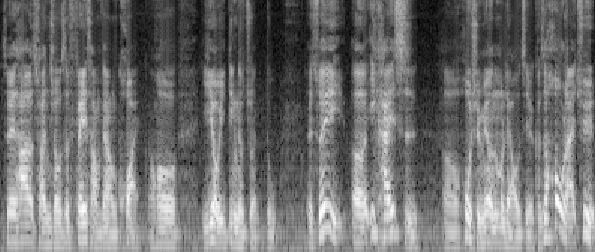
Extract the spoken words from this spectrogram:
所以他的传球是非常非常快，然后也有一定的准度。对，所以呃一开始呃或许没有那么了解，可是后来去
